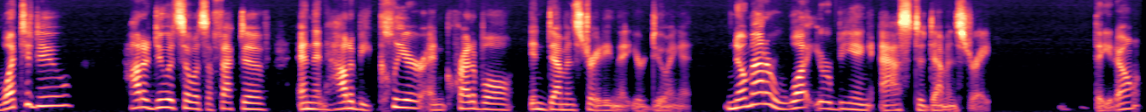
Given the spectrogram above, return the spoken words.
What to do, how to do it so it's effective, and then how to be clear and credible in demonstrating that you're doing it. No matter what you're being asked to demonstrate, that you don't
